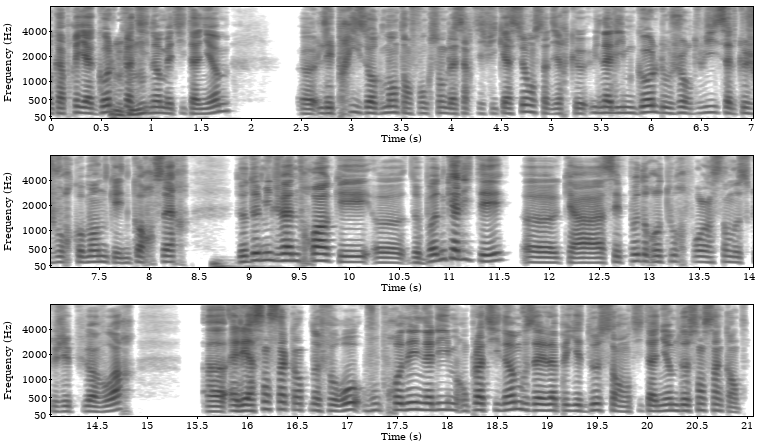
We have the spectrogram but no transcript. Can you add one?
Donc après, il y a Gold, Mhm. Platinum et Titanium. Euh, les prix augmentent en fonction de la certification, c'est-à-dire qu'une Alim Gold aujourd'hui, celle que je vous recommande, qui est une Corsair de 2023, qui est euh, de bonne qualité, euh, qui a assez peu de retours pour l'instant de ce que j'ai pu avoir, elle est à 159 euros. Vous prenez une Alim en Platinum, vous allez la payer 200, en Titanium 250.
